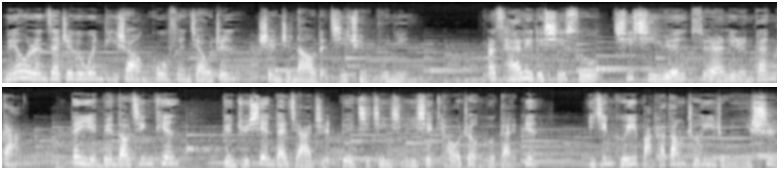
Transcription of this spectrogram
没有人在这个问题上过分较真，甚至闹得鸡犬不宁。而彩礼的习俗，其起源虽然令人尴尬，但演变到今天，根据现代价值对其进行一些调整和改变，已经可以把它当成一种仪式，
